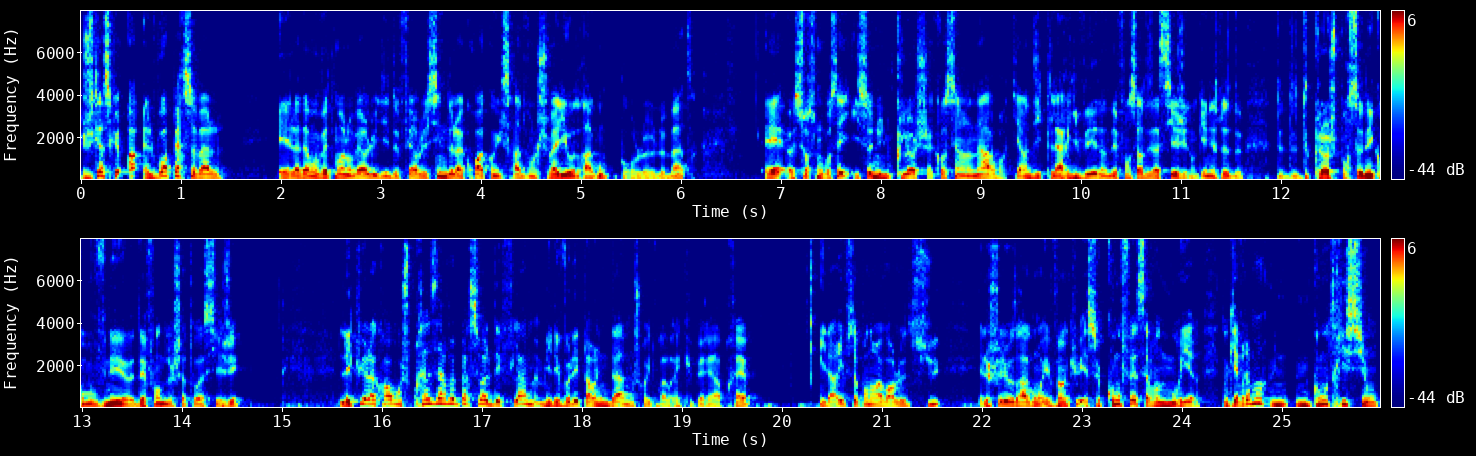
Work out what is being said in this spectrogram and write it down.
jusqu'à ce que, ah, elle voit Perceval. Et la dame aux vêtements à l'envers lui dit de faire le signe de la croix quand il sera devant le chevalier au dragon, pour le battre. Et euh, sur son conseil, il sonne une cloche accrochée à un arbre qui indique l'arrivée d'un défenseur des assiégés. Donc il y a une espèce de, cloche pour sonner quand vous venez euh, défendre le château assiégé. L'écu à la Croix-Rouge préserve Perceval des flammes, mais il est volé par une dame, je crois qu'il devra le récupérer après. Il arrive cependant à avoir le dessus, et le chevalier au dragon est vaincu et se confesse avant de mourir. Donc il y a vraiment une, contrition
